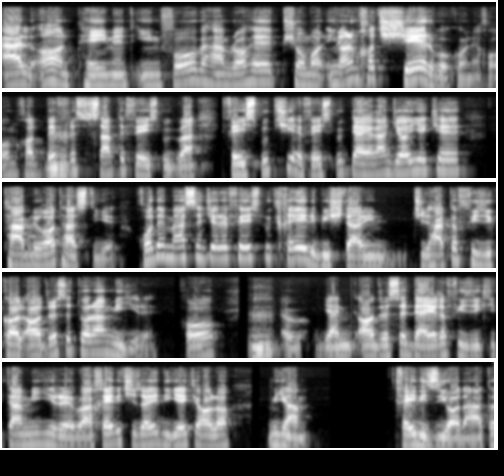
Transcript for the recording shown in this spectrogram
الان payment info به همراه شماره اینا رو می‌خواد share بکنه خب؟ می‌خواد. بفرست سمت فیسبوک و فیسبوک چیه؟ فیسبوک دقیقا جاییه که تبلیغات هست دیگه. خود مسنجر فیسبوک خیلی بیشتر این چیز حتی physical address تو رو هم می‌گیره خب. یعنی آدرس دقیق فیزیکی هم می‌گیره و خیلی چیزهای دیگه که حالا میگم خیلی زیادن حتی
